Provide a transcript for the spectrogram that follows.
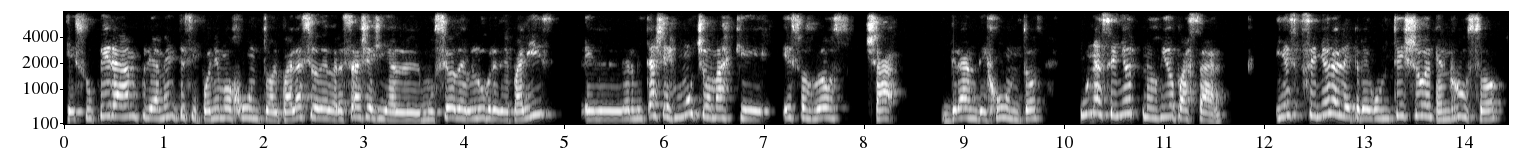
que supera ampliamente si ponemos junto al Palacio de Versalles y al Museo del Louvre de París, el Hermitage es mucho más que esos dos ya grandes juntos, una señora nos vio pasar y a esa señora le pregunté yo en ruso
